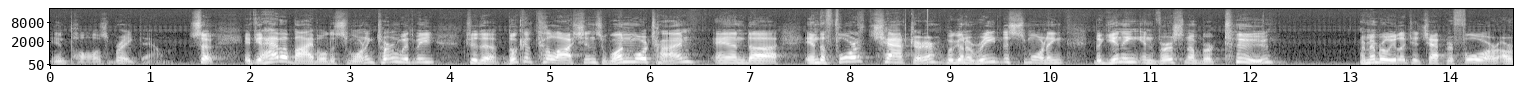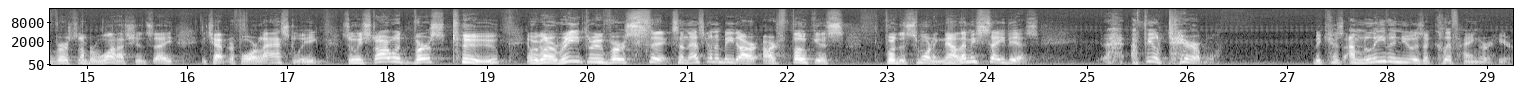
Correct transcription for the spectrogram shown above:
in Paul's breakdown. So, if you have a Bible this morning, turn with me to the book of Colossians one more time. And uh, in the fourth chapter, we're going to read this morning, beginning in verse number two. Remember, we looked at chapter 4, or verse number 1, I should say, in chapter 4 last week. So we start with verse 2, and we're going to read through verse 6, and that's going to be our, our focus for this morning. Now, let me say this I feel terrible because I'm leaving you as a cliffhanger here.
